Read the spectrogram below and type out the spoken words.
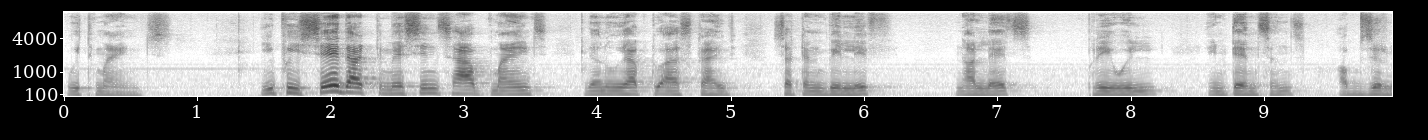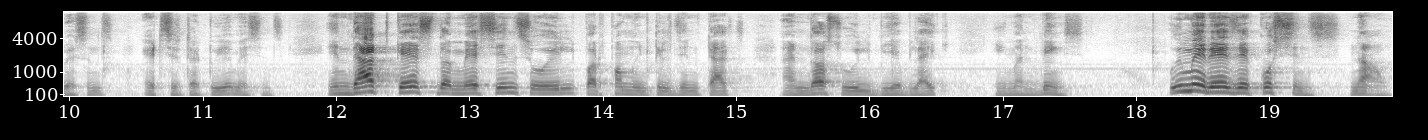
with minds. If we say that machines have minds, then we have to ascribe certain belief knowledge, free will, intentions, observations etcetera to a machines. In that case the machines will perform intelligent tasks and thus will behave like human beings. We may raise a questions now,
